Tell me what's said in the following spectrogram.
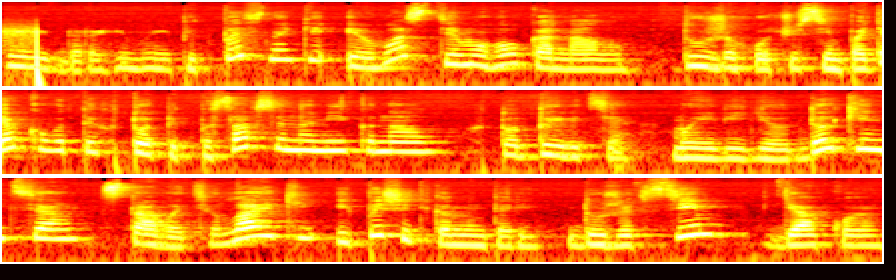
Привіт, дорогі мої підписники і гості мого каналу. Дуже хочу всім подякувати, хто підписався на мій канал, хто дивиться мої відео до кінця, ставить лайки і пишіть коментарі. Дуже всім дякую.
